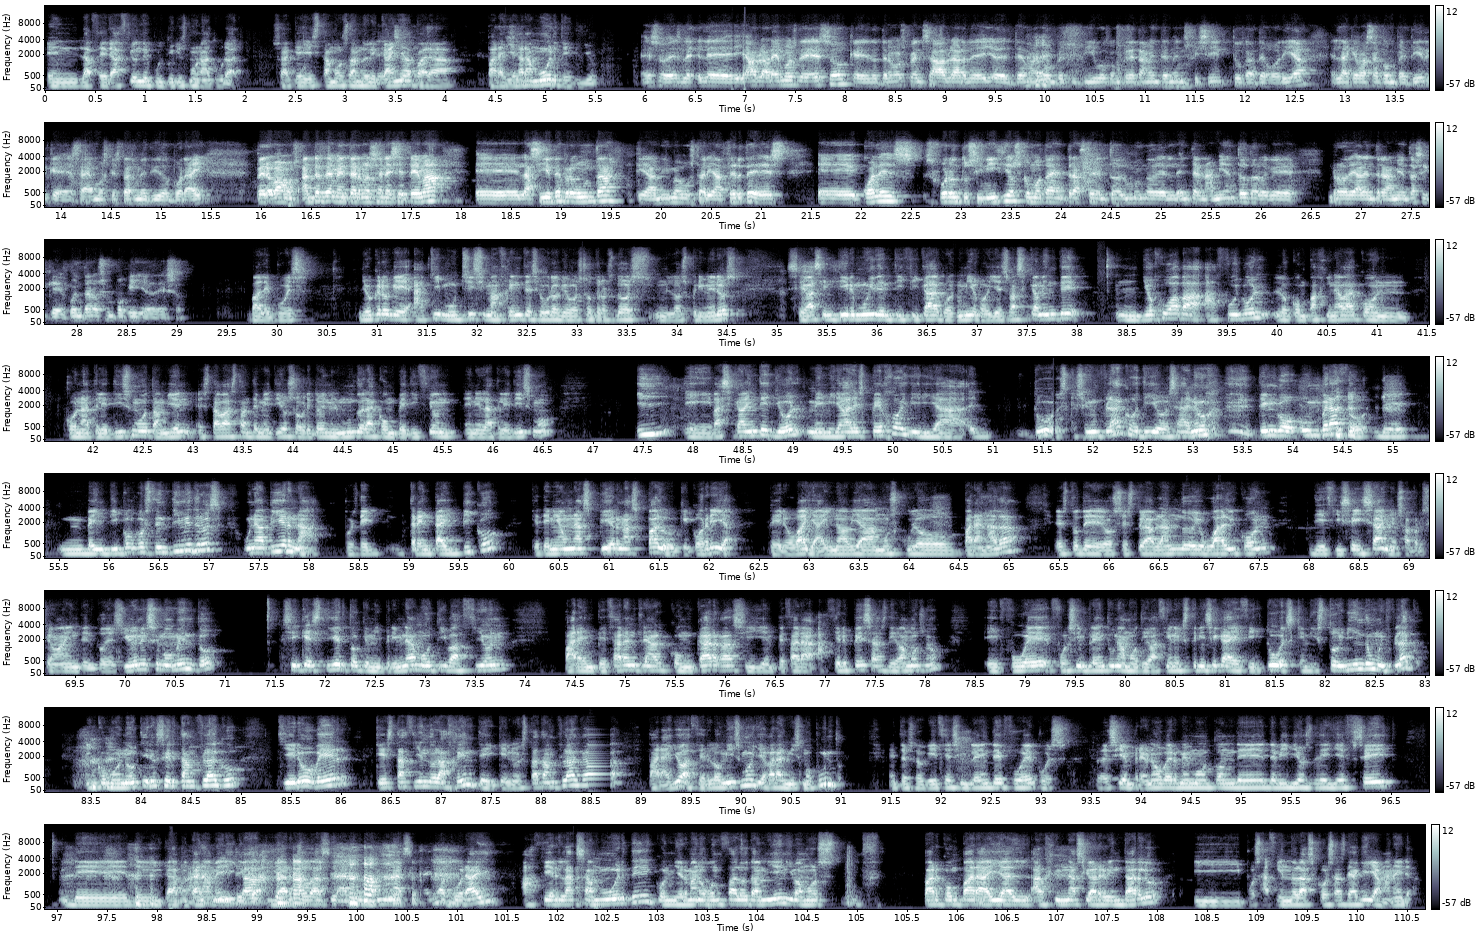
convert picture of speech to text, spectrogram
en la Federación de Culturismo Natural. O sea que ahí estamos dándole caña para, para llegar a muerte, tío. Eso es, le, le- hablaremos de eso, que lo tenemos pensado hablar de ello, del tema competitivo, concretamente Men's Physique, tu categoría en la que vas a competir, que sabemos que estás metido por ahí. Pero vamos, antes de meternos en ese tema, eh, la siguiente pregunta que a mí me gustaría hacerte es, eh, ¿cuáles fueron tus inicios? ¿Cómo te entraste en todo el mundo del entrenamiento, todo lo que rodea el entrenamiento? Así que cuéntanos un poquillo de eso. Vale, pues yo creo que aquí muchísima gente, seguro que vosotros dos, los primeros, se va a sentir muy identificada conmigo. Y es básicamente, mm, yo jugaba a fútbol, lo compaginaba con, con atletismo también, estaba bastante metido sobre todo en el mundo de la competición en el atletismo. Y eh, básicamente yo me miraba al espejo y diría, tú, es que soy un flaco, tío, o sea, no, tengo un brazo de veintipocos centímetros, una pierna pues de treinta y pico, que tenía unas piernas palo que corría, pero vaya, ahí no había músculo para nada. Esto te, os estoy hablando igual con 16 años aproximadamente. Entonces, yo en ese momento sí que es cierto que mi primera motivación para empezar a entrenar con cargas y empezar a hacer pesas, digamos, ¿no? Eh, fue, fue simplemente una motivación extrínseca de decir, tú, es que me estoy viendo muy flaco. Y como no quiero ser tan flaco, quiero ver qué está haciendo la gente que no está tan flaca para yo hacer lo mismo y llegar al mismo punto. Entonces lo que hice simplemente fue, pues, lo de siempre, ¿no? Verme un montón de, de vídeos de Jeff Sade, de, del Capitán América, pillar todas las rutinas que haya por ahí, hacerlas a muerte, con mi hermano Gonzalo también, íbamos par con par ahí al, al gimnasio a reventarlo y pues haciendo las cosas de aquella manera.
